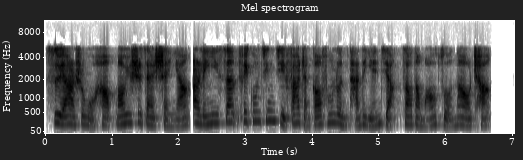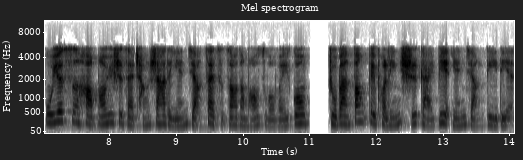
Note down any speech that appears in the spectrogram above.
四月二十五号，毛于是在沈阳二零一三非公经济发展高峰论坛的演讲遭到毛左闹场。五月四号，毛于是在长沙的演讲再次遭到毛左围攻，主办方被迫临时改变演讲地点。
